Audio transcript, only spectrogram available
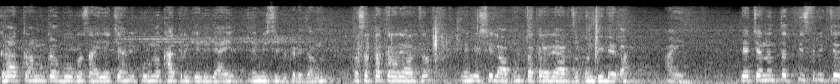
ग्राहक क्रमांक बोगस आहे याची आम्ही पूर्ण खात्री केलेली आहे एम एस सी बीकडे जाऊन. तसं तक्रारी अर्ज एम एस सीला आपण तक्रारी अर्ज पण दिलेला आहे. त्याच्यानंतर तिसरी जे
